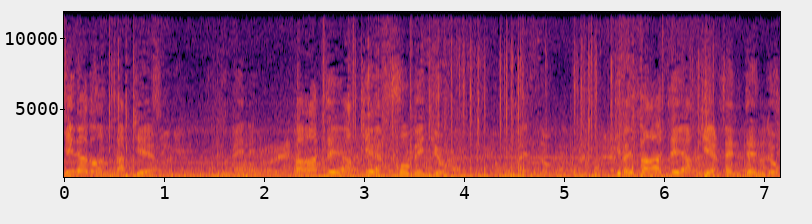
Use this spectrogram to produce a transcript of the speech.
in avant, arquier. Parate, arquier, obedio. Preparate, arquier, entendo.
